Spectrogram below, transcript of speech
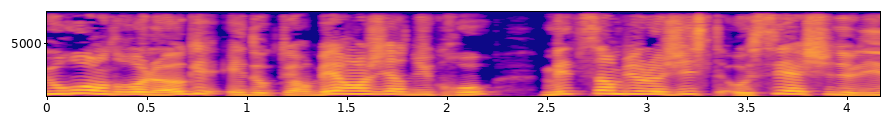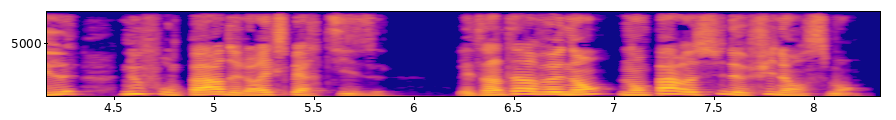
uro-andrologue, et docteur Bérangère Ducrot, médecin biologiste au CHU de Lille, nous font part de leur expertise. Les intervenants n'ont pas reçu de financement.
